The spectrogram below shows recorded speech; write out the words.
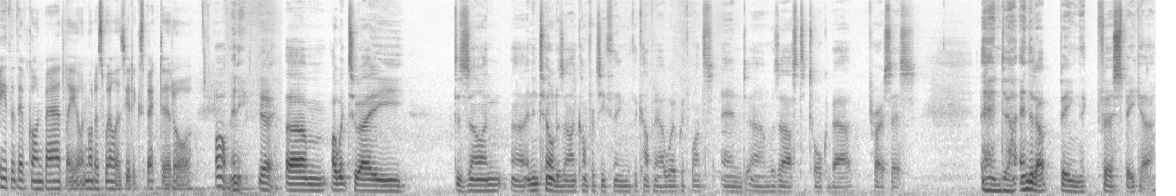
either they've gone badly or not as well as you'd expected, or Oh, many, yeah. Um, I went to a design, uh, an internal design conferencey thing with the company I work with once, and um, was asked to talk about process, and uh, ended up being the first speaker.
